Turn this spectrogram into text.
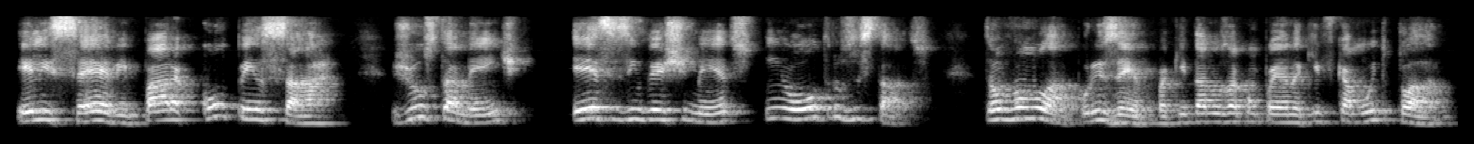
eles servem para compensar justamente esses investimentos em outros estados. Então vamos lá, por exemplo, para quem está nos acompanhando aqui, fica muito claro.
